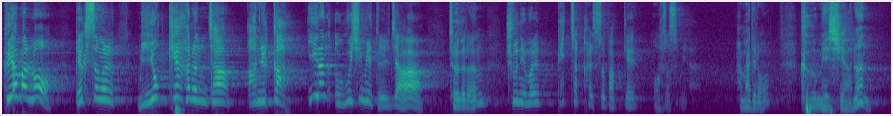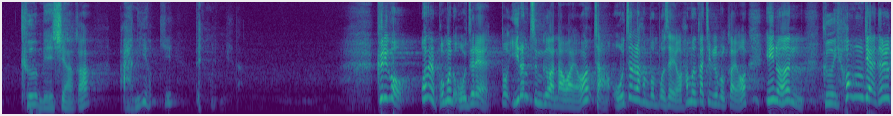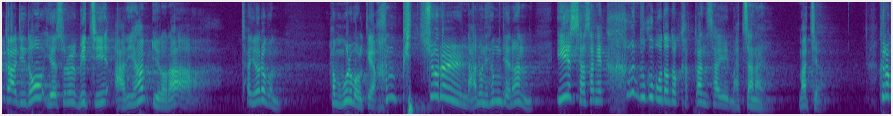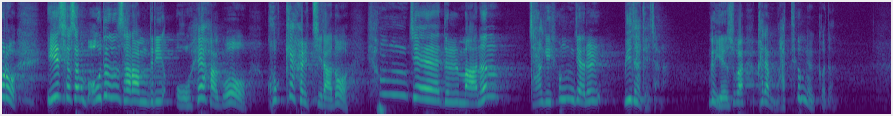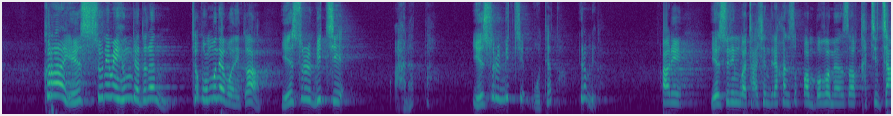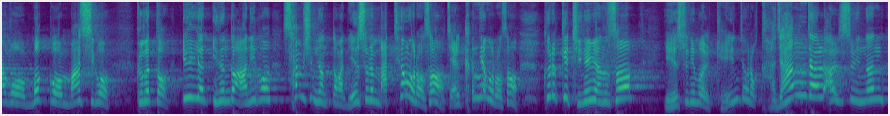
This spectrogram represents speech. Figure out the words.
그야말로 백성을 미혹해 하는 자 아닐까 이런 의구심이 들자 저들은 주님을 배척할 수밖에 없었습니다. 한마디로 그 메시아는 그 메시아가 아니었기 때문입니다. 그리고 오늘 보면 5절에 또 이런 증거가 나와요. 자 5절을 한번 보세요. 한번 같이 읽어볼까요? 이는 그 형제들까지도 예수를 믿지 아니함이로라. 자 여러분 한번 물어볼게요. 한 핏줄을 나눈 형제는 이 세상에 그 누구보다도 가까운 사이 맞잖아요. 맞죠? 그러므로 이 세상 모든 사람들이 오해하고 곡해할지라도 형제들만은 자기 형제를 믿어야 되잖아. 그 예수가 가장 맏형이었거든. 그러나 예수님의 형제들은 저 본문에 보니까 예수를 믿지 않았다. 예수를 믿지 못했다. 이럽니다. 아니 예수님과 자신들이 한솥밥 먹으면서 같이 자고 먹고 마시고 그것도 1년, 2년도 아니고 30년 동안 예수는 맏형으로서 제일 큰 형으로서 그렇게 지내면서 예수님을 개인적으로 가장 잘 알 수 있는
